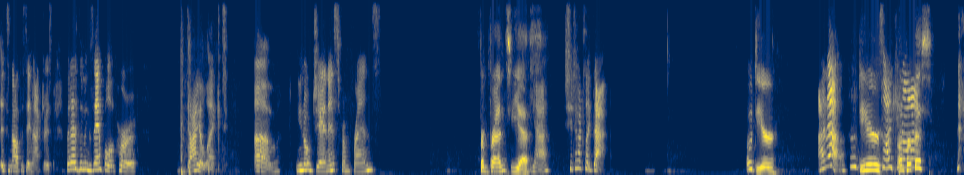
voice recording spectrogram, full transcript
it's not the same actress, but as an example of her dialect, um, you know Janice from Friends? From Friends? Yes. Yeah, she talks like that. Oh dear. I know. Oh dear. So I On purpose?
